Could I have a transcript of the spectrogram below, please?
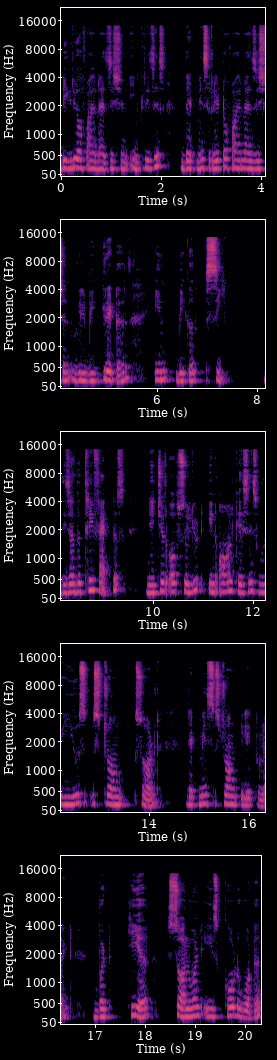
degree of ionization increases that means rate of ionization will be greater in beaker C. These are the three factors. Nature of solute. In all cases, we use strong salt. That means strong electrolyte. But here, solvent is cold water,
